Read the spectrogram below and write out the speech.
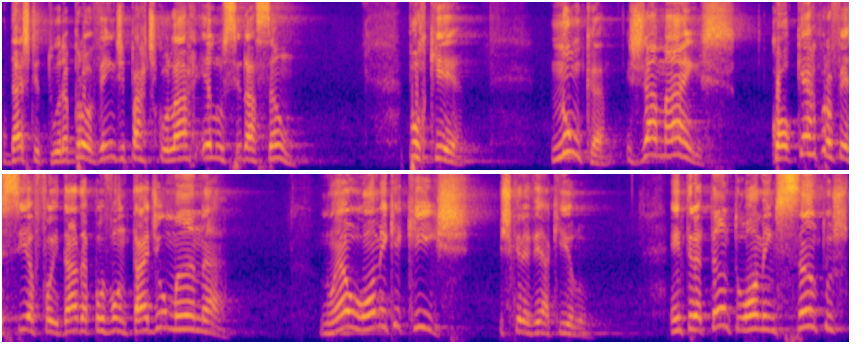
da Escritura provém de particular elucidação, porque nunca, jamais, qualquer profecia foi dada por vontade humana. Não é o homem que quis escrever aquilo. Entretanto, homens santos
